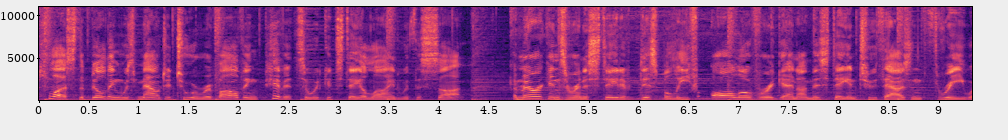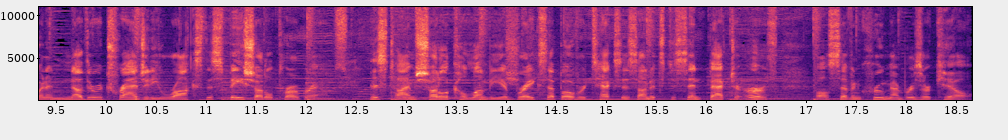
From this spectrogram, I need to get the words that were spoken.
Plus, the building was mounted to a revolving pivot so it could stay aligned with the sun. Americans are in a state of disbelief all over again on this day in 2003 when another tragedy rocks the space shuttle program. This time, Shuttle Columbia breaks up over Texas on its descent back to Earth. All seven crew members are killed.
